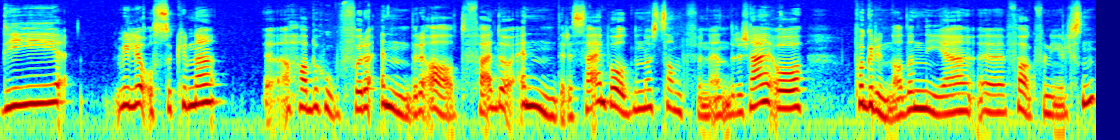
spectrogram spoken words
de vil jo også kunne eh, ha behov for å endre atferd og endre seg, både når samfunnet endrer seg og pga. den nye eh, fagfornyelsen.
